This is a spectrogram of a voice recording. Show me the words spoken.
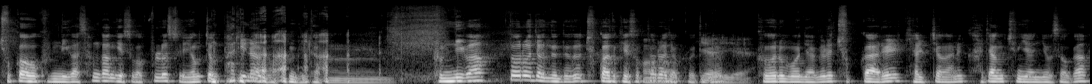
주가와 금리가 상관계수가 플러스 0.8이나 나옵니다. 음. 금리가 떨어졌는데도 주가도 계속 어, 떨어졌거든요. 어, 예, 예. 그거는 뭐냐면 주가를 결정하는 가장 중요한 요소가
